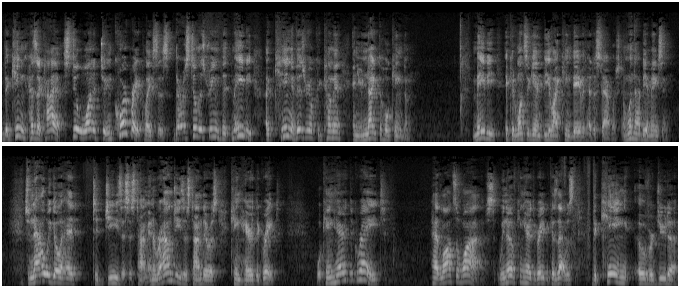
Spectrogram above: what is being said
the king Hezekiah still wanted to incorporate places. There was still this dream that maybe a king of Israel could come in and unite the whole kingdom maybe it could once again be like King David had established. And wouldn't that be amazing? So now we go ahead to Jesus' time. And around Jesus' time, there was King Herod the Great. Well, King Herod the Great had lots of wives. We know of King Herod the Great because that was the king over Judah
